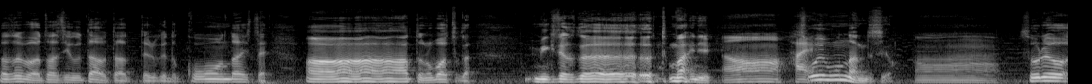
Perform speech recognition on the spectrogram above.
例えば私歌歌ってるけど高音出して「あーあーあーあー」と伸ばすとか右手がぐーっと前に、ああはい。そういうもんなんですよ。うんそれを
